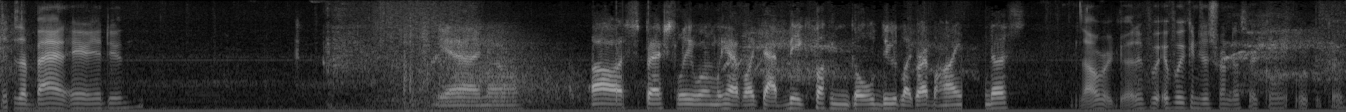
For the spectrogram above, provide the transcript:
This is a bad area, dude. Yeah, I know. Oh, especially when we have like that big fucking gold dude like right behind us. No, we're good. If we, if we can just run the circle, we'll be good.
